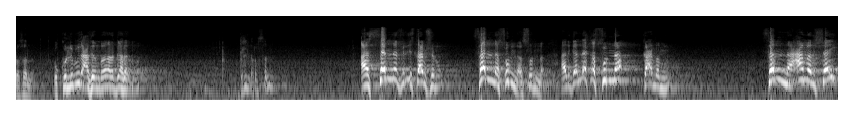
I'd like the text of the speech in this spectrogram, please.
رسول الله. وكل بدعة ضلالة قال قال الرسول السنة في الإسلام شنو؟ سنة سنة سنة. قال لك السنة كعبة منه سنة عمل شيء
